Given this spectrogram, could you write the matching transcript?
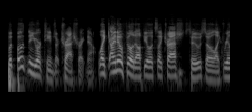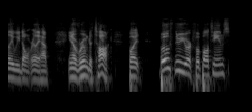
but both New York teams are trash right now. Like I know Philadelphia looks like trash too, so like really we don't really have you know room to talk, but both New York football teams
